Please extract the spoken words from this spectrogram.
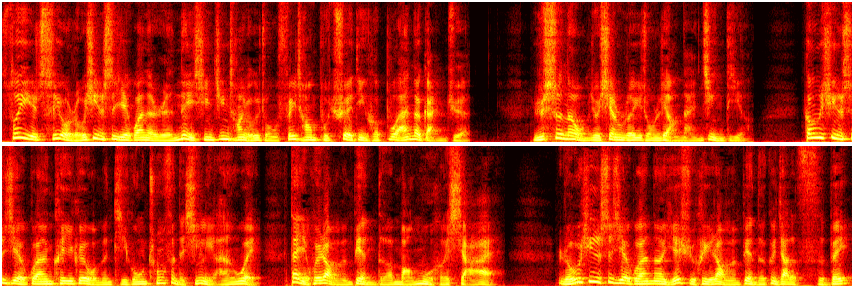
所以持有柔性世界观的人内心经常有一种非常不确定和不安的感觉。于是呢，我们就陷入了一种两难境地啊。刚性世界观可以给我们提供充分的心理安慰，但也会让我们变得盲目和狭隘；柔性世界观呢，也许可以让我们变得更加的慈悲。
